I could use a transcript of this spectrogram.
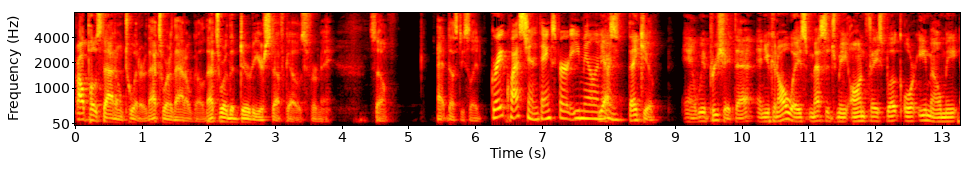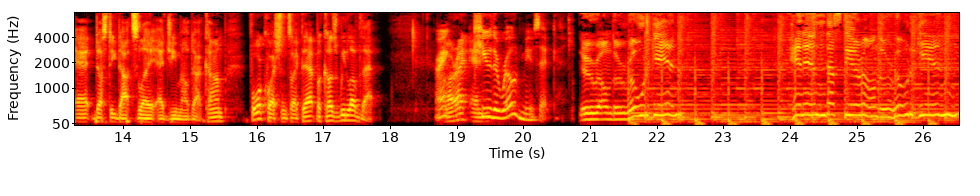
I'll post that on Twitter. That's where that'll go. That's where the dirtier stuff goes for me. So at Dusty Slay. Great question. Thanks for emailing Yes, in. thank you. And we appreciate that. And you can always message me on Facebook or email me at dusty.slay at gmail.com for questions like that because we love that. All right. All right, and- Cue the road music. They're on the road again. Hen and Dusty are on the road again.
